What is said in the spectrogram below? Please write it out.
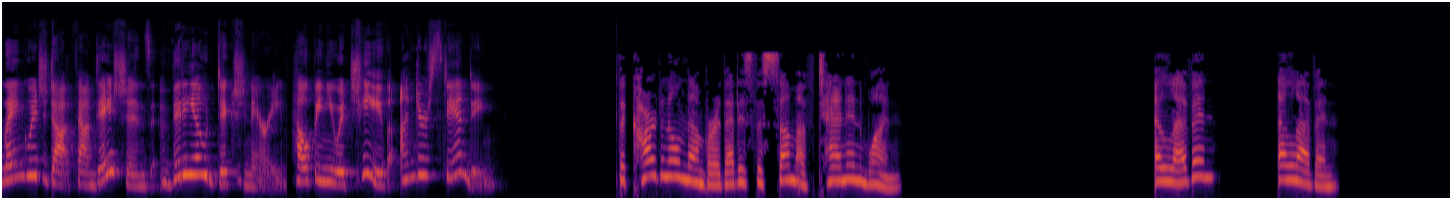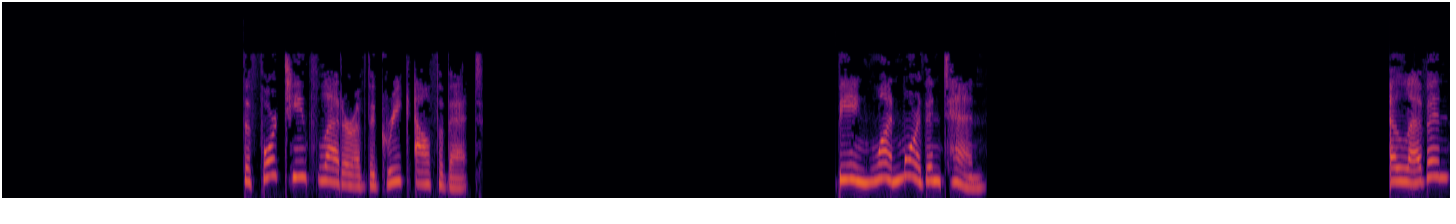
Language.Foundation's Video Dictionary, helping you achieve understanding. The cardinal number that is the sum of 10 and 1. 11 11 The 14th letter of the Greek alphabet. Being one more than 10. 11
